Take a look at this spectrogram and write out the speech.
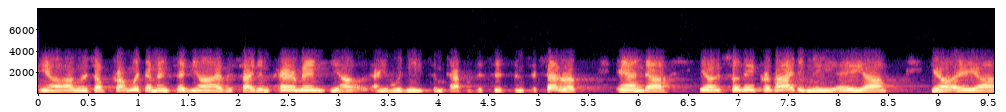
you know, I was upfront with them and said, you know, I have a sight impairment, you know, I would need some type of assistance, et cetera. And, uh, you know, so they provided me a, uh, you know, a uh,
